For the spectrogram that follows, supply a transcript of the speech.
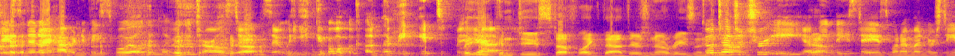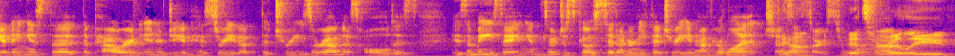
Jason and I happen to be spoiled and living in Charleston yeah. so we can go walk on the beach. But, but yeah. you can do stuff like that. There's no reason go touch a tree. I mean these days what I'm understanding is the the power and energy and history that the trees around us hold is is amazing. And so just go sit underneath a tree and have your lunch as yeah, it starts to warm It's up. really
